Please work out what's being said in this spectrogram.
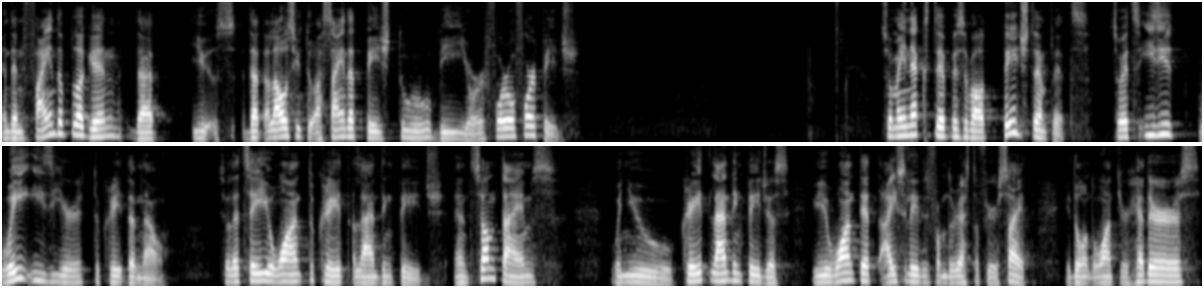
and then find a plugin that you, that allows you to assign that page to be your 404 page. So my next tip is about page templates. So it's easy, way easier to create them now. So let's say you want to create a landing page. And sometimes when you create landing pages, you want it isolated from the rest of your site. You don't want your headers,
